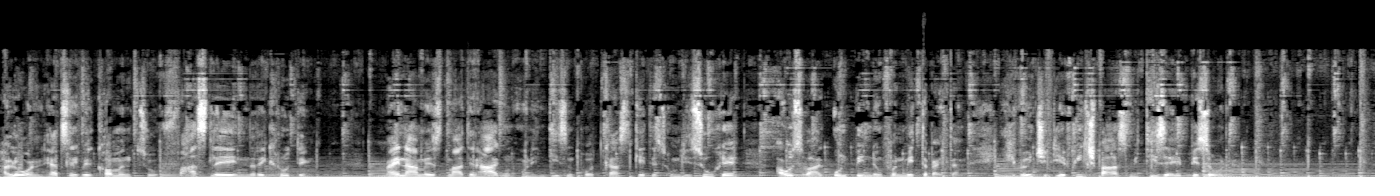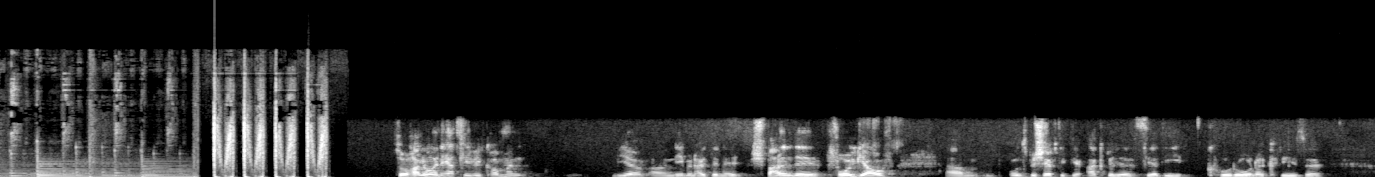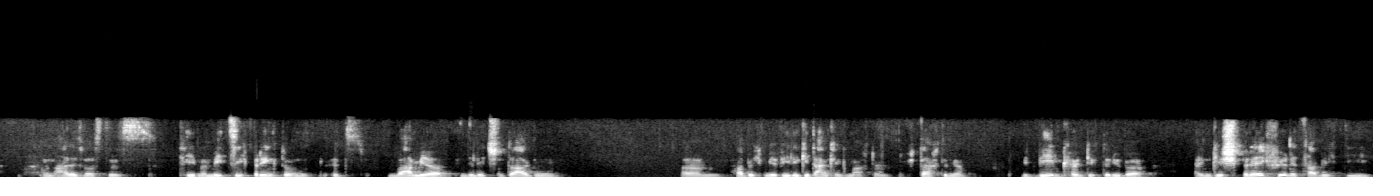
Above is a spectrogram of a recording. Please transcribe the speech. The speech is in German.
Hallo und herzlich willkommen zu Fastlane Recruiting. Mein Name ist Martin Hagen und in diesem Podcast geht es um die Suche, Auswahl und Bindung von Mitarbeitern. Ich wünsche dir viel Spaß mit dieser Episode. So, hallo und herzlich willkommen. Wir äh, nehmen heute eine spannende Folge auf. Ähm, uns beschäftigt aktuell sehr die Corona-Krise und alles, was das Thema mit sich bringt. Und jetzt war mir in den letzten Tagen, ähm, habe ich mir viele Gedanken gemacht und ich dachte mir, mit wem könnte ich darüber ein Gespräch führen? Jetzt habe ich die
